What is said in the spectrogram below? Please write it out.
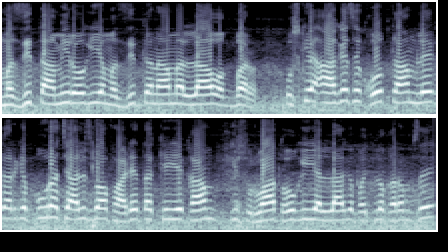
मस्जिद तामीर होगी, या मस्जिद का नाम है अल्लाह अकबर। उसके आगे से खोद काम ले करके पूरा चालीस गाँव फाटे तक के ये काम की शुरुआत होगी अल्लाह के फजलो करम से।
